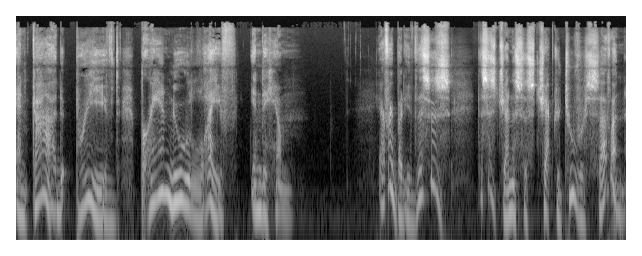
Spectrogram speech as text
And God breathed brand new life into him. Everybody, this is this is Genesis chapter 2 verse 7.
